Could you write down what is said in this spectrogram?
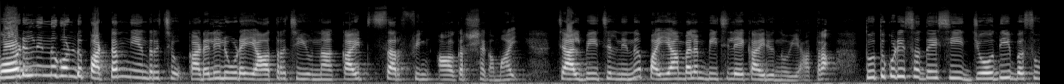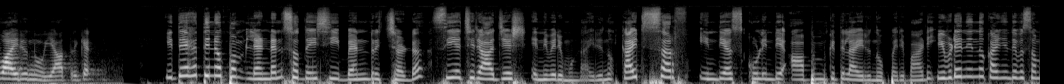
ബോർഡിൽ നിന്നുകൊണ്ട് പട്ടം നിയന്ത്രിച്ചു. കടലിലൂടെ യാത്ര ചെയ്യുന്ന കൈറ്റ് സർഫിംഗ് ആകർഷകമായി. ചാൽ ബീച്ചിൽ നിന്ന് പയ്യാമ്പലം ബീച്ചിലേക്കായിരുന്നു യാത്ര. തൂത്തുക്കുടി സ്വദേശി ജ്യോതി ബസുവായിരുന്നു യാത്രികൻ. ഇദ്ദേഹത്തിനൊപ്പം ലണ്ടൻ സ്വദേശി Ben Richard C H Rajesh എന്നിവരുമുണ്ടായിരുന്നു. കൈറ്റ് സർഫ് ഇന്ത്യ സ്കൂളിന്റെ ആഭിമുഖ്യത്തിലായിരുന്നു പരിപാടി. ഇവിടെ നിന്ന് കഴിഞ്ഞ ദിവസം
